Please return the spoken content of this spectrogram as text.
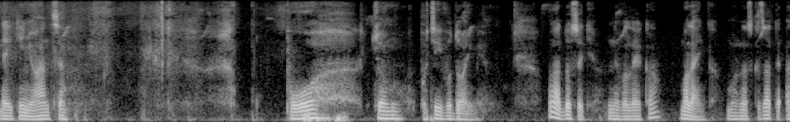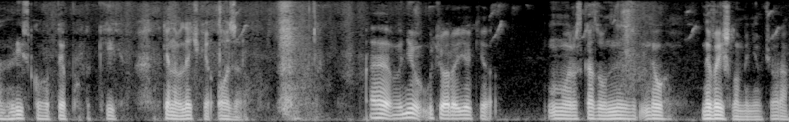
деякі нюанси по цьому, по цій водоймі. Вона досить невелика, маленька, можна сказати, англійського типу, такий, таке невеличке озеро. Е, мені вчора, як я м, розказував, не, не, не вийшло мені вчора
